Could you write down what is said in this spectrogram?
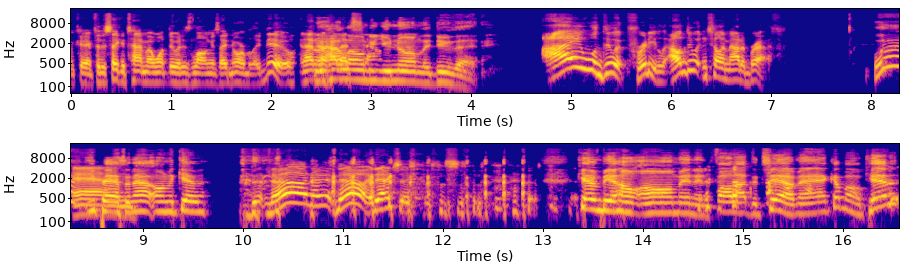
Okay, for the sake of time, I won't do it as long as I normally do. And I don't now, know how, how long sounds. do you normally do that? I will do it pretty. I'll do it until I'm out of breath. What? And you passing out on me, Kevin? no, no, no. It actually. Kevin be at home arming and fall out the chair, man. Come on, Kevin.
